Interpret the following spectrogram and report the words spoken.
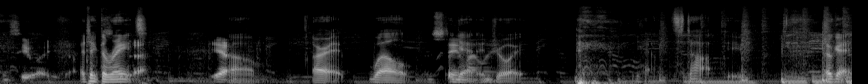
can see why you. Don't I take the reins. that. Yeah. Um, all right. Well, Stay in again, enjoy. yeah, stop, dude. Okay.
